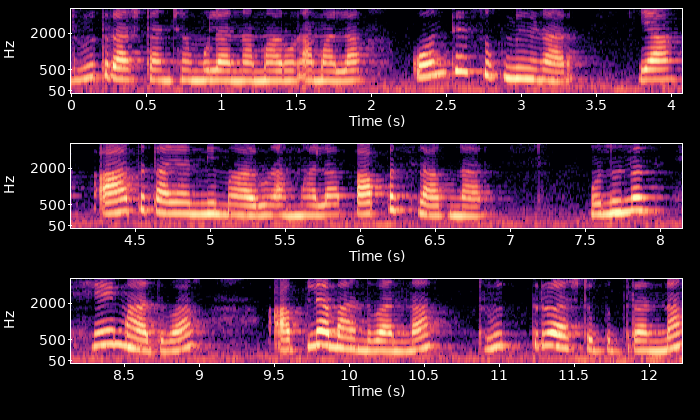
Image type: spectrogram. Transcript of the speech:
धृतराष्ट्रांच्या मुलांना मारून आम्हाला कोणते सुख मिळणार? या आततायांनी मारून आम्हाला पापच लागणार? म्हणूनच हे माधवा आपल्या बांधवांना धृतराष्ट्रपुत्रांना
